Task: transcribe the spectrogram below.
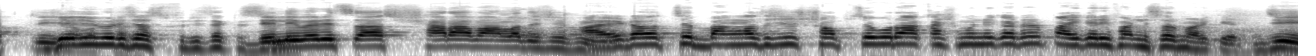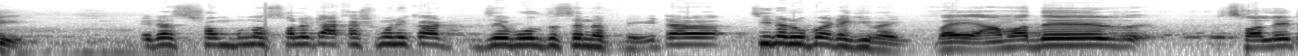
আটত্রিশ ডেলিভারি চার্জ ফ্রি থাকতেছে। ডেলিভারি চার্জ সারা বাংলাদেশে free। আর এটা হচ্ছে বাংলাদেশের সবচেয়ে বড় আকাশমণি কাঠের পাইকারি ফার্নিচার মার্কেট জি। এটা সম্পূর্ণ সলিড আকাশমণি কাঠ যে বলতেছেন আপনি। এটা চীনের উপায়টা কি ভাই? ভাই আমাদের সলিড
